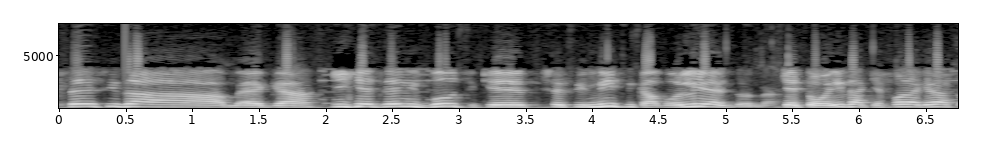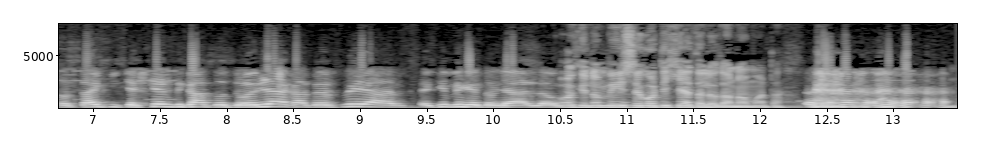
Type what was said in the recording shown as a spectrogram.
χθες είδα Μέγκα και είχε Τζένι Μπότσι και σε θυμήθηκα πολύ έντονα. Και το είδα και φόραγε ένα σωτάκι και σκέφτηκα τον Τζολιά κατευθείαν. Εκεί πήγε το μυαλό μου. Όχι, νομίζεις εγώ τυχαία τα λέω τα ονόματα. Μ,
